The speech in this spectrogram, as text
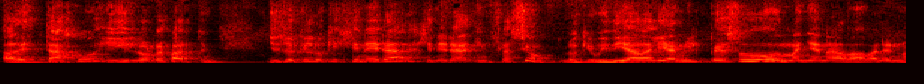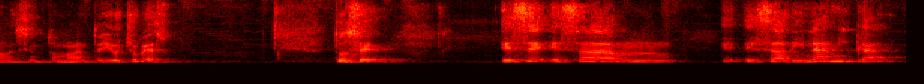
a destajo y lo reparten. Y eso que es lo que genera, genera inflación. Lo que hoy día valía mil pesos, mañana va a valer 998 pesos. Entonces, ese, esa, mm, esa dinámica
